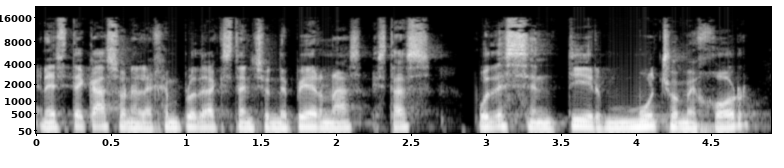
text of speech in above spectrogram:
en este caso, en el ejemplo de la extensión de piernas, estás, puedes sentir mucho mejor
